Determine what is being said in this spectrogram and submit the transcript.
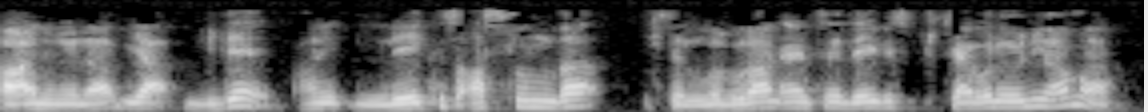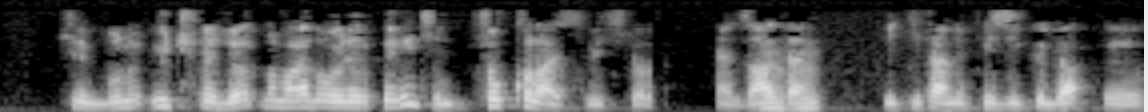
Aynen öyle abi. Ya bir de hani Lakers aslında işte LeBron, Anthony Davis pick and oynuyor ama şimdi bunu 3 ve 4 numarada oynadıkları için çok kolay switchliyorlar. Yani zaten hı hı. iki tane fizikli e,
